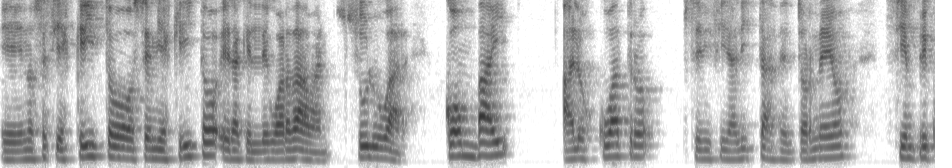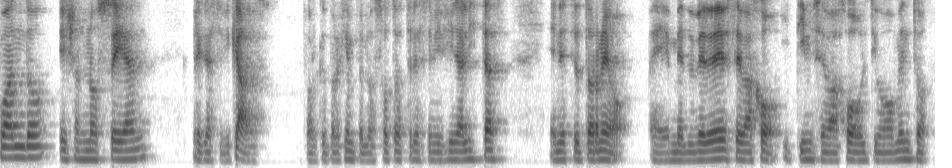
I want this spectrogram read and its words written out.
no sé si escrito o semi-escrito, era que le guardaban su lugar con a los cuatro semifinalistas del torneo, siempre y cuando ellos no sean preclasificados. Porque, por ejemplo, los otros tres semifinalistas en este torneo, eh, Medvedev se bajó y Tim se bajó a último momento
